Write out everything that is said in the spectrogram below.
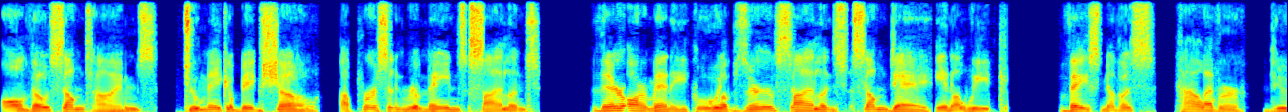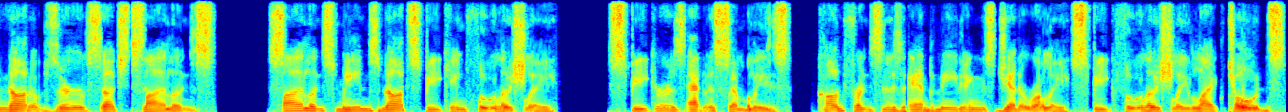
although sometimes, to make a big show, a person remains silent. There are many who observe silence some day in a week. Vaisnavas, however, do not observe such silence. Silence means not speaking foolishly. Speakers at assemblies, conferences, and meetings generally speak foolishly like toads.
